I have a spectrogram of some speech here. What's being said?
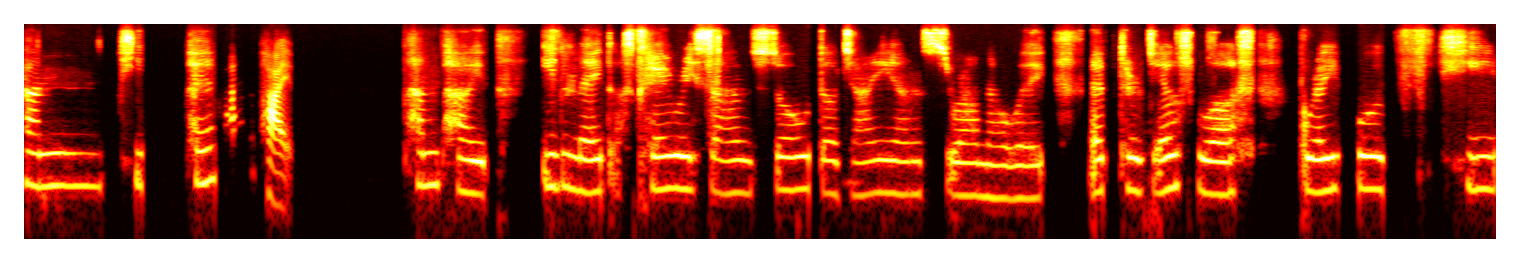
Pan, pan, pipe. pan pipe. It made a scary sound, so the giants ran away. After Zeus was grateful, he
